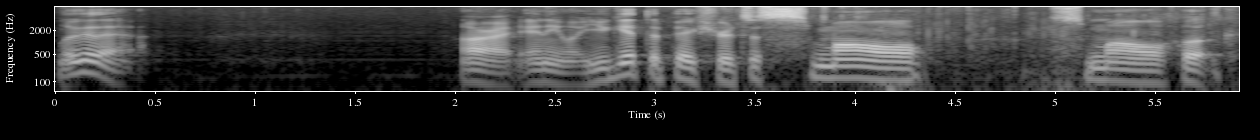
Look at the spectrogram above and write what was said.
Look at that. All right, anyway, you get the picture. It's a small, small hook.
